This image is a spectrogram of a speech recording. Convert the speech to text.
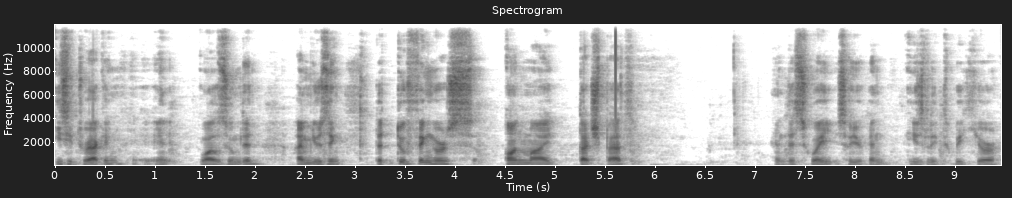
easy dragging in, eh, while zoomed in, I'm using the two fingers on my touchpad and this way so you can easily tweak your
